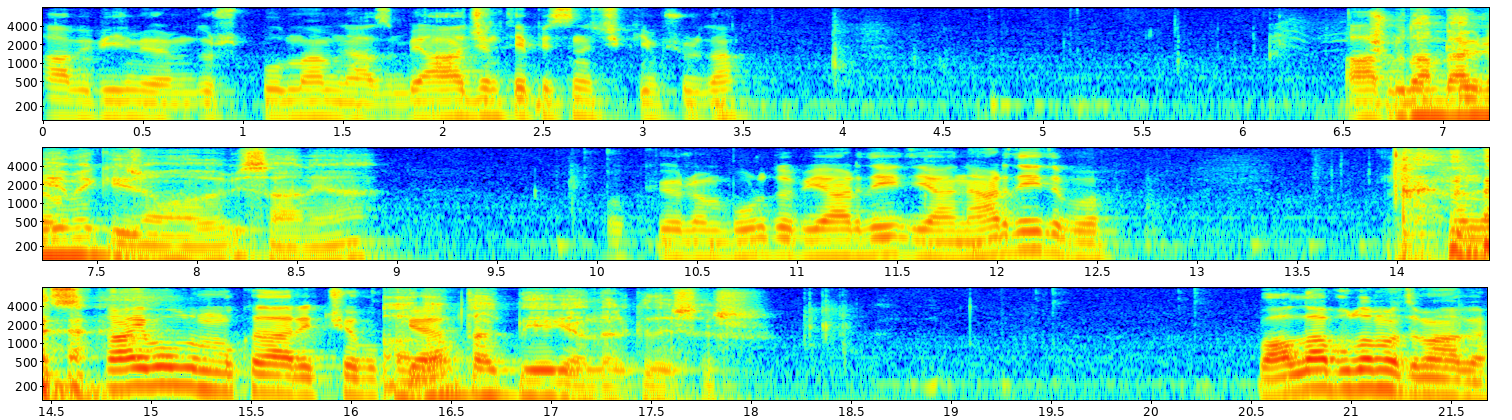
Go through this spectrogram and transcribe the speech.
Abi bilmiyorum dur bulmam lazım. Bir ağacın tepesine çıkayım şuradan. Abi Şuradan ben bir bakıyorum, yemek yiyeceğim abi. Bir saniye. bakıyorum burada bir yerdeydi ya. Neredeydi bu? Ya nasıl kayboldum bu kadar çabuk Adam ya? takliye geldi arkadaşlar. Vallahi bulamadım abi.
